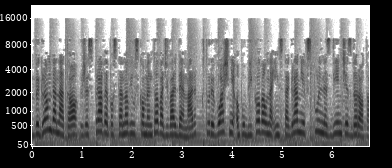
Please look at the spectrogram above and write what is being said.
Wygląda na to, że sprawę postanowił skomentować Waldemar, który właśnie opublikował na Instagramie wspólne zdjęcie z Dorotą.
